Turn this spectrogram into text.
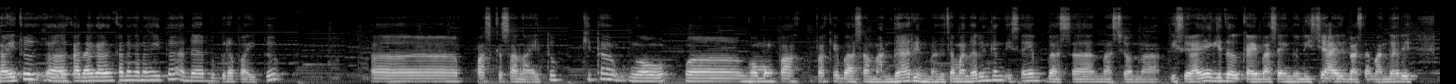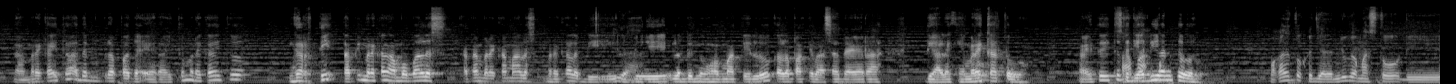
Nah itu uh, kadang-kadang kadang-kadang itu ada beberapa itu uh, pas ke sana itu kita ng uh, ngomong pakai bahasa Mandarin. Bahasa Mandarin kan istilahnya bahasa nasional istilahnya gitu kayak bahasa Indonesia bahasa Mandarin. Nah mereka itu ada beberapa daerah itu mereka itu ngerti tapi mereka nggak mau bales karena mereka males. Mereka lebih iya. lebih lebih menghormati lu kalau pakai bahasa daerah dialeknya mereka tuh. Nah itu itu Sama. kejadian tuh. Makanya tuh kejadian juga mas tuh di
